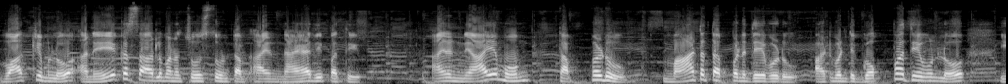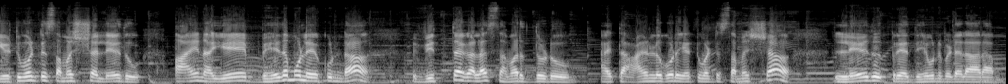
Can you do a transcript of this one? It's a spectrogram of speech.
వాక్యంలో అనేక సార్లు మనం చూస్తూ ఉంటాం ఆయన న్యాయాధిపతి. ఆయన న్యాయము తప్పడు. మాట తప్పని దేవుడు అటువంటి గొప్ప దేవునిలో ఎటువంటి సమస్య లేదు. ఆయన ఏ భేదము లేకుండా విత్తగల సమర్థుడు. అయితే ఆయనలో కూడా ఎటువంటి సమస్య లేదు ప్రియ దేవుని బిడలారా.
